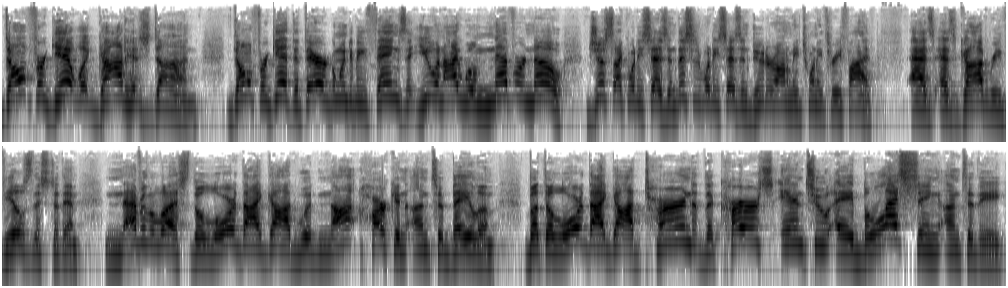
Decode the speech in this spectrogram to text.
Don't forget what God has done. Don't forget that there are going to be things that you and I will never know, just like what he says. And this is what he says in Deuteronomy 23 5 as, as God reveals this to them. Nevertheless, the Lord thy God would not hearken unto Balaam, but the Lord thy God turned the curse into a blessing unto thee,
